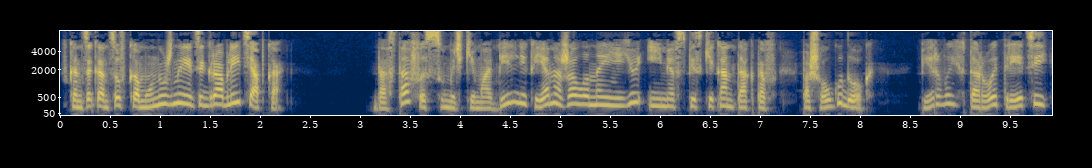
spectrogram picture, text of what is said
В конце концов, кому нужны эти грабли и тяпка? Достав из сумочки мобильник, я нажала на ее имя в списке контактов. Пошел гудок. Первый, второй, третий.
